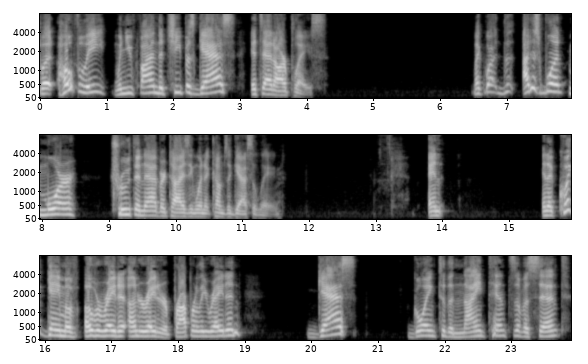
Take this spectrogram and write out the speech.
but hopefully when you find the cheapest gas it's at our place. Like what? I just want more truth in advertising when it comes to gasoline. And in a quick game of overrated, underrated, or properly rated, gas going to the nine tenths of a cent,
